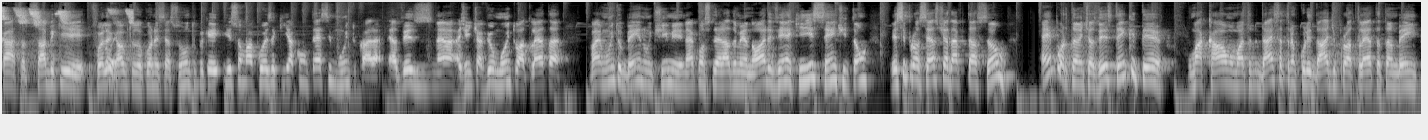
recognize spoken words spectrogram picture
Cássio, tu sabe que foi legal que tu tocou nesse assunto, porque isso é uma coisa que acontece muito, cara. Às vezes, né, a gente já viu muito o atleta vai muito bem num time né, considerado menor e vem aqui e sente. Então, esse processo de adaptação é importante. Às vezes tem que ter uma calma, uma, dar essa tranquilidade para o atleta também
